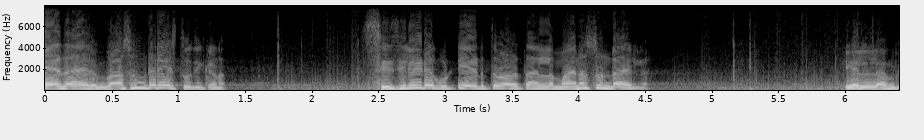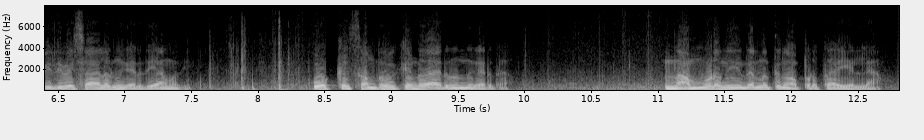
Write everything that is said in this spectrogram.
ഏതായാലും വസുന്ധരയെ സ്തുതിക്കണം. സിസിലിയുടെ കുട്ടിയെ എടുത്തു വളർത്താനുള്ള മനസ്സുണ്ടായല്ലോ. എല്ലാം വിധിവശാലെന്ന് കരുതിയാ മതി. ഒക്കെ സംഭവിക്കേണ്ടതായിരുന്നു എന്ന് കരുതാം. നമ്മുടെ നിയന്ത്രണത്തിനും അപ്പുറത്തായി എല്ലാം.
